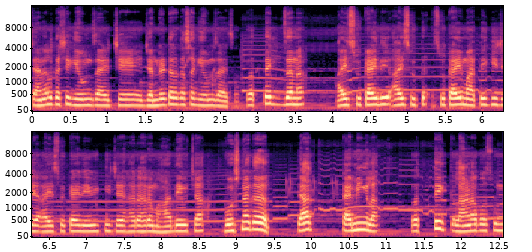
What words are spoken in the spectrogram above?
चॅनल कसे घेऊन जायचे जनरेटर कसं घेऊन जायचं? प्रत्येक जण आई सुकाई देवी आई सुक सुकाई माते की जय आई सुकाई देवी की जय हर हर महादेवच्या घोषणा करत. त्या टायमिंगला प्रत्येक लहानापासून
